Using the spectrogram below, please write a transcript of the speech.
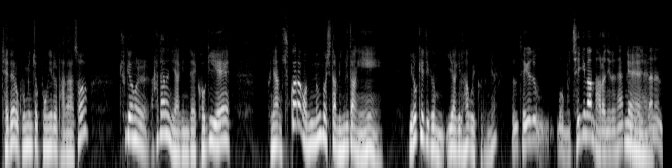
제대로 국민적 동의를 받아서 추경을 하자는 이야기인데 거기에 그냥 숟가락 얹는 것이다 민주당이 이렇게 지금 이야기를 하고 있거든요. 저는 되게 좀 뭐 무책임한 발언이라 생각합니다. 네. 일단은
